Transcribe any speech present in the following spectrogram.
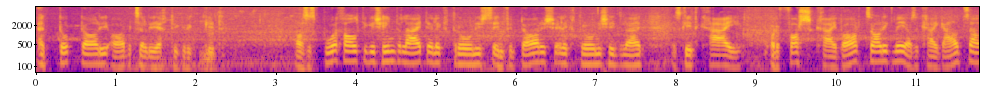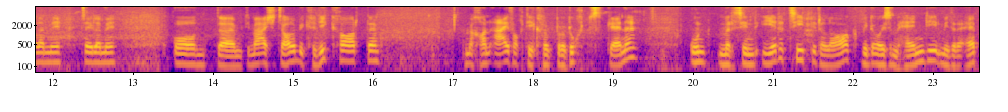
eine totale Arbeitserleichterung gibt. Also das Buchhaltung ist hinterlegt elektronisch, das Inventar ist elektronisch hinterlegt. Es gibt keine oder fast keine Barzahlung mehr, also keine Geldzahlen mehr, Zählen mehr. Und ähm, die meisten zahlen bei Kreditkarten. Man kann einfach die Produkte scannen und wir sind jederzeit in der Lage, mit unserem Handy, mit einer App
